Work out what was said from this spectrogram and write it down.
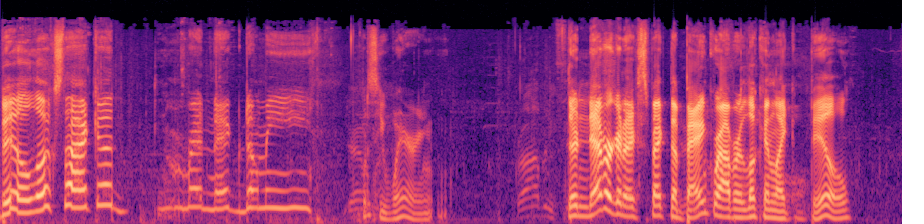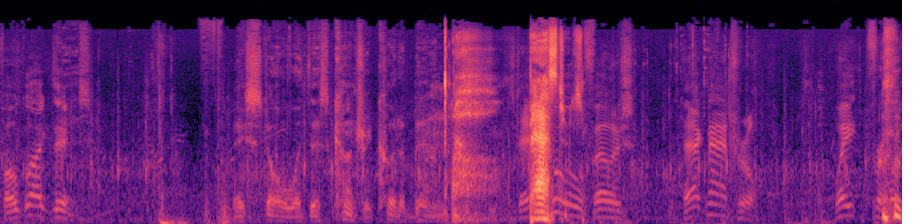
Bill looks like a redneck dummy. What is he wearing? They're never going to expect the bank robber looking like Bill. folk like this. They stole what this country could have been. Oh, Stay bastards. cool, fellas. Act natural. Wait for Hosea.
